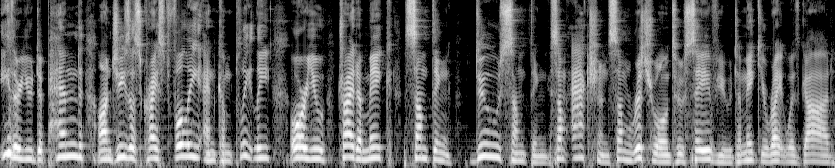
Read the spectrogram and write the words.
Either you depend on Jesus Christ fully and completely, or you try to make something, do something, some action, some ritual to save you, to make you right with God.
